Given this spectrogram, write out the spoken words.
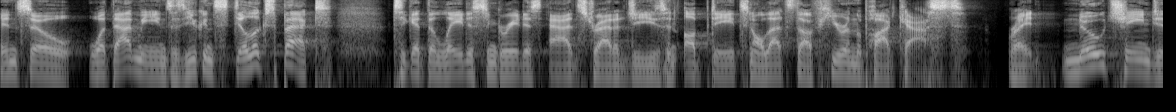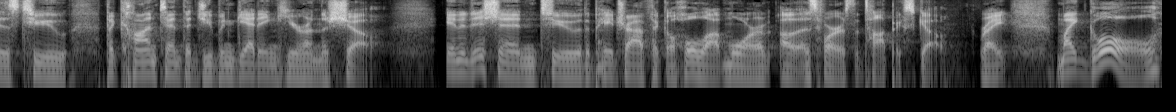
And so, what that means is you can still expect to get the latest and greatest ad strategies and updates and all that stuff here in the podcast right? No changes to the content that you've been getting here on the show. In addition to the paid traffic, a whole lot more uh, as far as the topics go, right? My goal,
